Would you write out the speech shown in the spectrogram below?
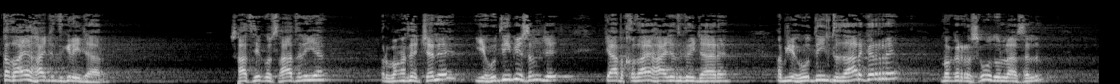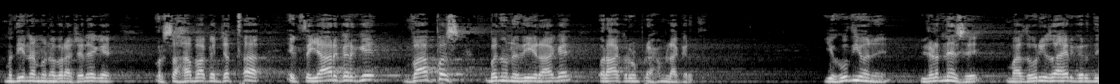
قضائے حاجت کے لیے جا رہا ساتھی کو ساتھ لیا اور وہاں سے چلے۔ یہودی بھی سمجھے کہ آپ قضائے حاجت کے لیے جا رہے ہیں۔ اب یہودی انتظار کر رہے مگر رسول اللہ علیہ وسلم مدینہ منورہ چلے گئے اور صحابہ کا جتھا ایک تیار کر کے واپس بنو نذیر آ گئے اور آ کر ان پر حملہ کرتے۔ یہودیوں نے لڑنے سے معذوری ظاہر کر دی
